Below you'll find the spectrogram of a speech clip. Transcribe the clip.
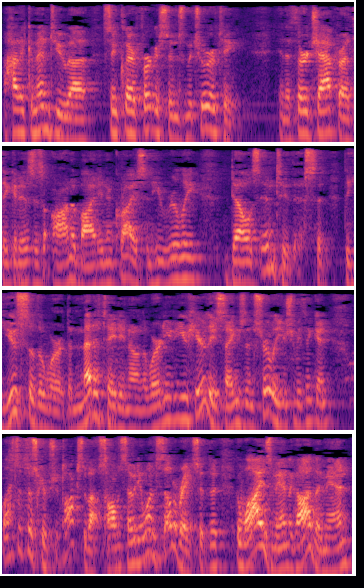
I highly commend to you uh, Sinclair Ferguson's maturity in the third chapter, I think it is, is on abiding in Christ. And he really delves into this. That the use of the word, the meditating on the word. You, you, hear these things, and surely you should be thinking, well, that's what the scripture talks about. Psalm 71 celebrates it. The, the wise man, the godly man,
